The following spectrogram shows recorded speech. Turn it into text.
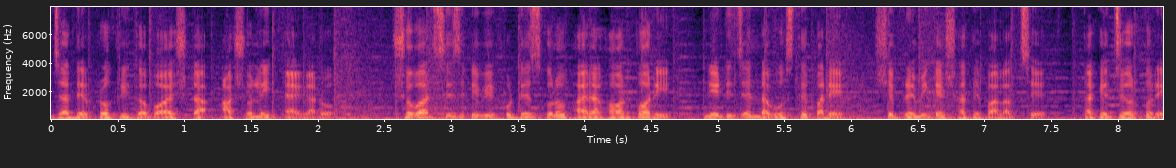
যাদের প্রকৃত বয়সটা আসলেই এগারো। শোবার সিসিটিভি ফুটেজগুলো ভাইরাল হওয়ার পরই নেটিজেনরা বুঝতে পারে সে প্রেমিকের সাথে পালাচ্ছে। তাকে জোর করে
